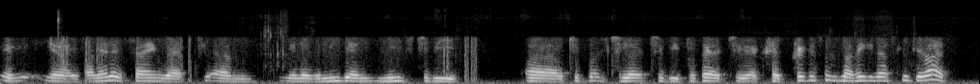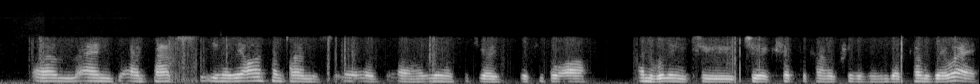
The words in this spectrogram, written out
if, you know, if Anele is saying that, um, you know, the media needs to be uh, to, to to be prepared to accept criticism, I think he's absolutely right. Um, and and perhaps you know there are sometimes uh, uh, you know situations where people are unwilling to to accept the kind of criticism that comes their way.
